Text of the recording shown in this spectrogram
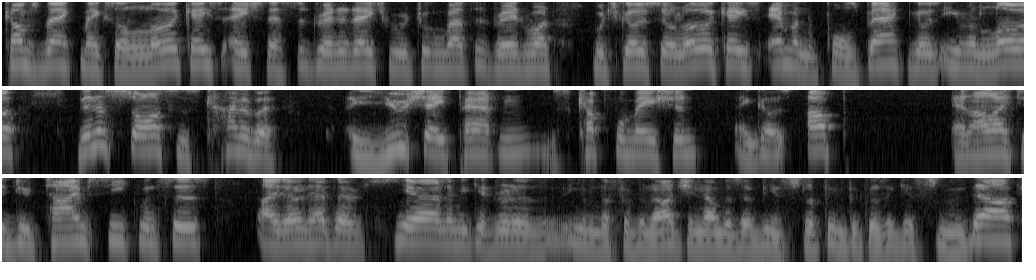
comes back, makes a lowercase h. That's the dreaded h. We were talking about the dreaded one, which goes to a lowercase m and it pulls back, goes even lower. Then it starts this kind of a, a U-shaped pattern, this cup formation, and goes up and I like to do time sequences. I don't have that here. Let me get rid of the, even the Fibonacci numbers have been slipping because it gets smoothed out.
